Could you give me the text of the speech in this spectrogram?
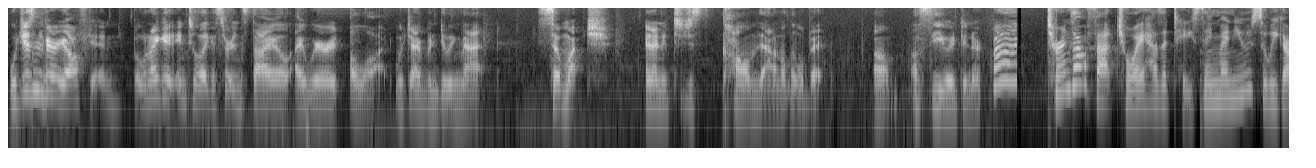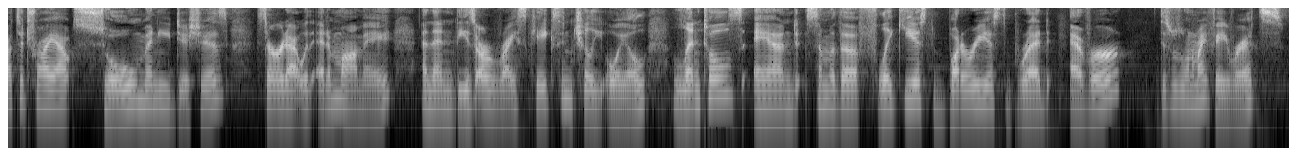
which isn't very often, but when I get into like a certain style, I wear it a lot, which I've been doing that so much, and I need to just calm down a little bit. Um, I'll see you at dinner. Bye. Turns out Fat Choi has a tasting menu, so we got to try out so many dishes. Started out with edamame, and then these are rice cakes and chili oil, lentils, and some of the flakiest, butteriest bread ever. This was one of my favorites.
